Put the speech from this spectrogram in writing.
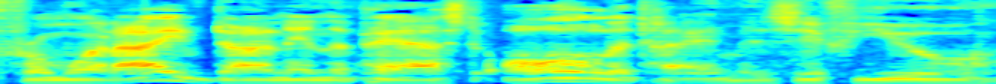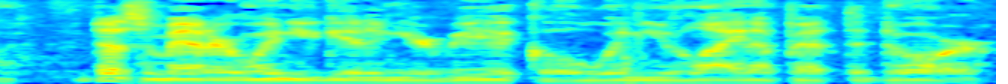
from what I've done in the past all the time is if you it doesn't matter when you get in your vehicle when you line up at the door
